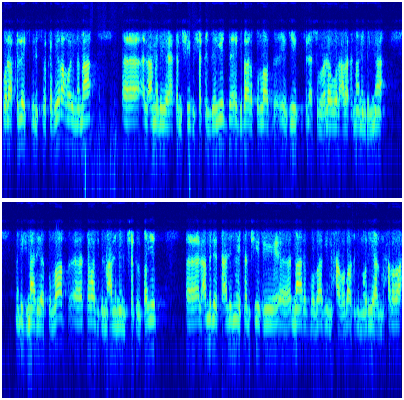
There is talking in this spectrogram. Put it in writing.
ولكن ليس بنسبة كبيرة وإنما آه، العملية تمشي بشكل جيد، إقبال الطلاب يزيد في الأسبوع الأول على 80% من إجمالي الطلاب، تواجد المعلمين بشكل طيب. العملية التعليمية تمشي في مارب وباقي محافظات الجمهورية المحررة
